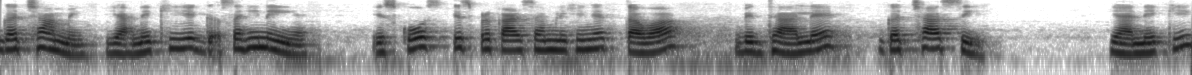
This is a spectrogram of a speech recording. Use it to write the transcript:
गच्छा में, यानी कि ये सही नहीं है। इसको इस प्रकार से हम लिखेंगे तवा विद्यालय गच्छासी यानी कि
